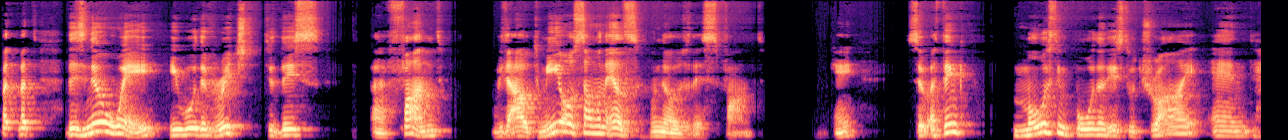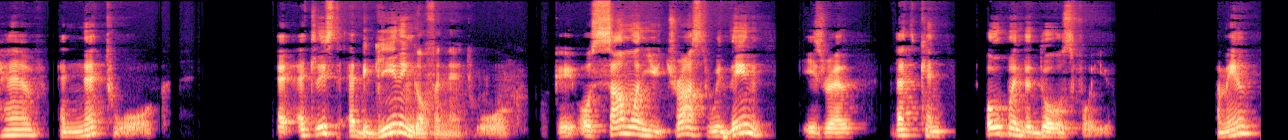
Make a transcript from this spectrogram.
But but there's no way he would have reached to this uh, fund without me or someone else who knows this fund. Okay, so I think most important is to try and have a network, at least a beginning of a network, okay, or someone you trust within Israel that can open the doors for you. Amir?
